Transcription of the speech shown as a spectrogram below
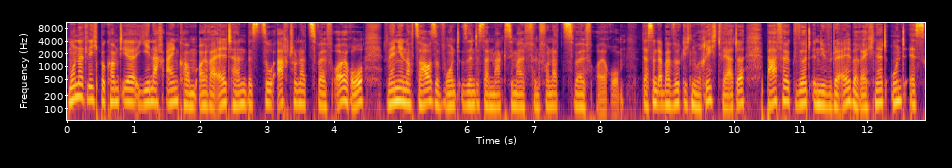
Monatlich bekommt ihr je nach Einkommen eurer Eltern bis zu 812 Euro. Wenn ihr noch zu Hause wohnt, sind es dann maximal 512 Euro. Das sind aber wirklich nur Richtwerte. BAföG wird individuell berechnet und es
